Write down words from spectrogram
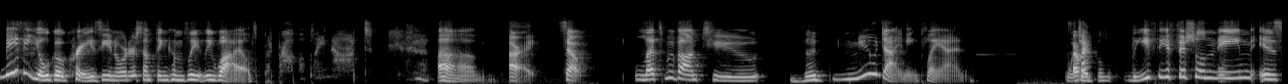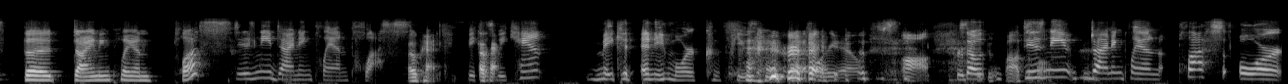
Maybe you'll go crazy and order something completely wild, but probably not. Um, all right. So let's move on to the new dining plan, which Okay. I believe the official name is the Dining Plan Plus. Disney Dining Plan Plus. Okay. Because Okay. we can't make it any more confusing for you all. So Perfect as possible. Disney Dining Plan Plus or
